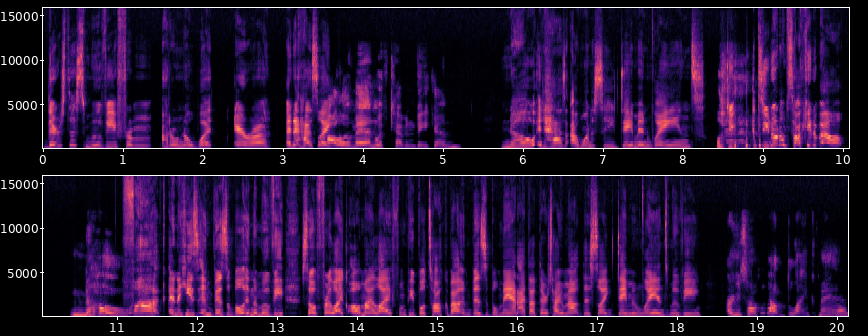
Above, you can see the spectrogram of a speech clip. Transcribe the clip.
there's this movie from I don't know what era, and it has like Hollow Man with Kevin Bacon. no, it has I want to say Damon Wayans. Do you, do you know what I'm talking about? No. Fuck. And he's invisible in the movie. So for like all my life when people talk about Invisible Man, I thought they were talking about this like Damon Wayans movie. Are you talking about Blankman?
